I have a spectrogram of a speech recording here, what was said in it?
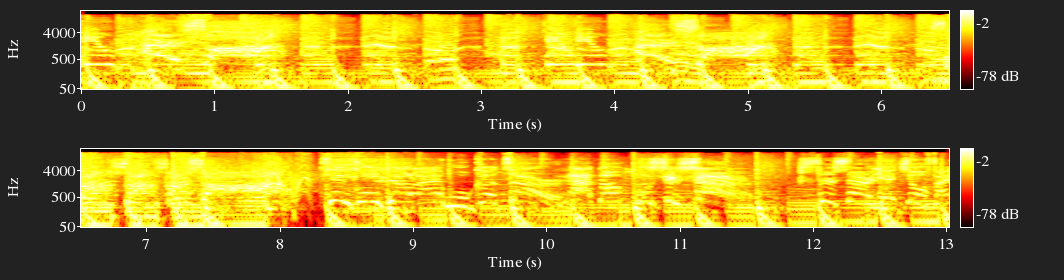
冰倍儿爽冰冰倍儿爽爽爽爽爽天空飘来五个字儿那都不是事儿。是事儿也就烦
